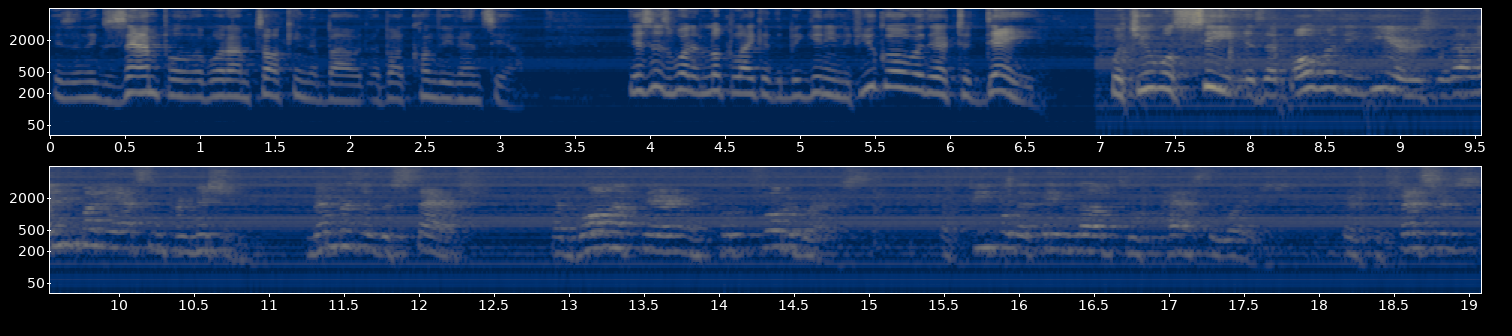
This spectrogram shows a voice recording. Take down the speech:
is an example of what I'm talking about, about convivencia. This is what it looked like at the beginning. If you go over there today, what you will see is that over the years, without anybody asking permission, members of the staff have gone up there and put photographs of people that they loved who've passed away. There's professors,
